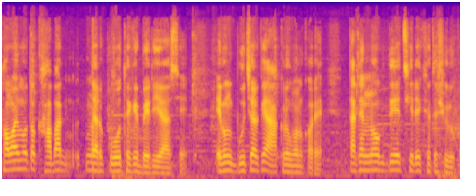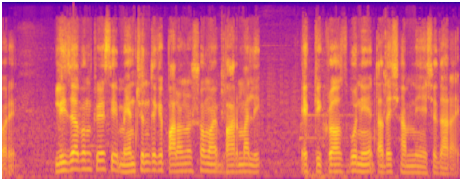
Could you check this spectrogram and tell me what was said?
সময় মতো খাবার আর কুয়ো থেকে বেরিয়ে আসে এবং বুচারকে আক্রমণ করে। তাকে নখ দিয়ে ছিঁড়ে খেতে শুরু করে। লিজা এবং ট্রেসি ম্যানশন থেকে পালানোর সময় বার মালিক একটি ক্রসবো নিয়ে তাদের সামনে এসে দাঁড়ায়।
